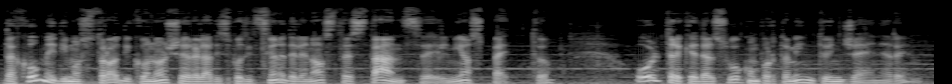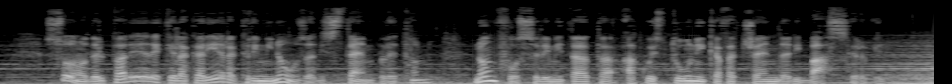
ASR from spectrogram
Da come dimostrò di conoscere la disposizione delle nostre stanze e il mio aspetto, oltre che dal suo comportamento in genere, sono del parere che la carriera criminosa di Stempleton non fosse limitata a quest'unica faccenda di Baskerville.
